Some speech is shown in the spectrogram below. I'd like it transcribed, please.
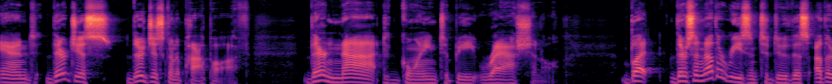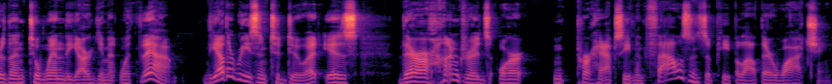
and they're just they're just going to pop off. They're not going to be rational. But there's another reason to do this other than to win the argument with them. The other reason to do it is there are hundreds or perhaps even thousands of people out there watching,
